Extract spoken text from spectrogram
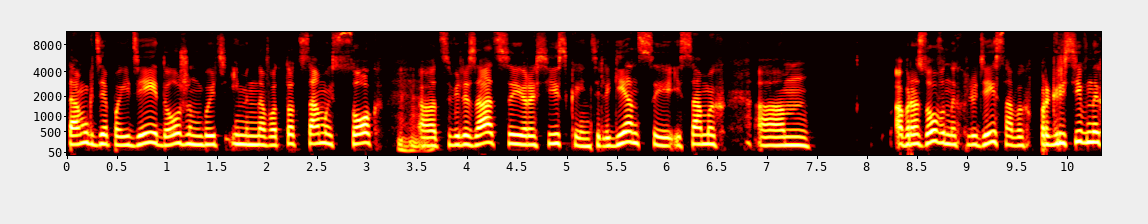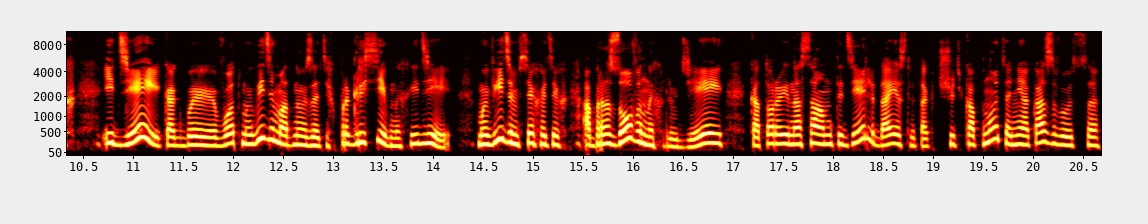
там, где, по идее, должен быть именно вот тот самый сок угу. э, цивилизации российской интеллигенции и самых эм, образованных людей, самых прогрессивных идей. Как бы вот мы видим одну из этих прогрессивных идей. Мы видим всех этих образованных людей, которые на самом-то деле, да, если так чуть-чуть копнуть, они оказываются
